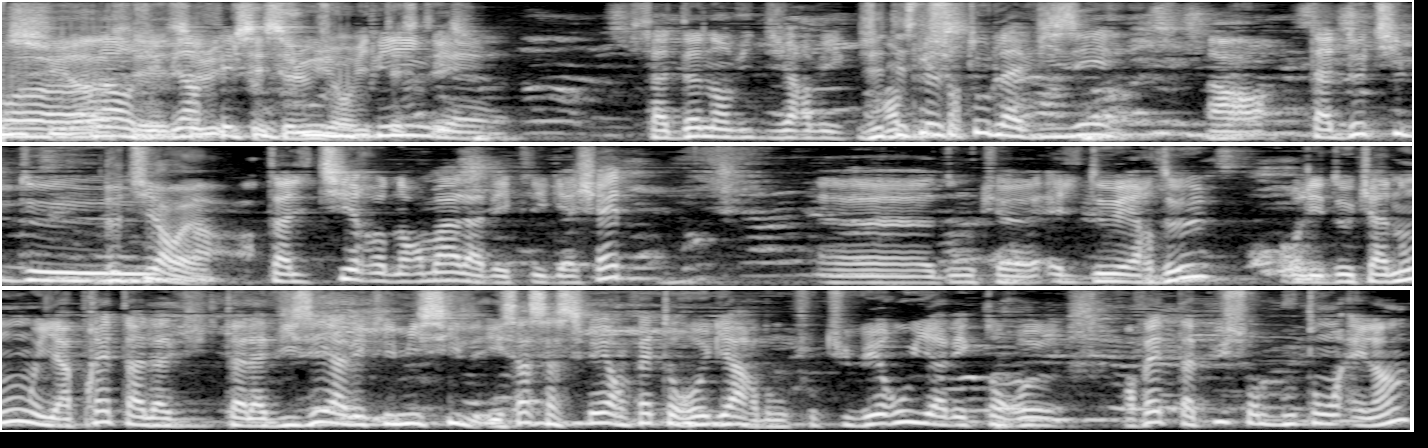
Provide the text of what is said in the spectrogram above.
pour. euh, Celui-là, non, c'est j'ai bien celui- fait le c'est foufou, celui que j'ai envie de tester. Ça donne envie de gerber. J'ai testé surtout la visée. Alors, t'as deux types de... De tirs, ouais. T'as le tir normal avec les gâchettes. Euh, donc euh, L2, R2 pour les deux canons et après t'as la t'as la visée avec les missiles et ça ça se fait en fait au regard donc faut que tu verrouilles avec ton re... en fait t'appuies sur le bouton L1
